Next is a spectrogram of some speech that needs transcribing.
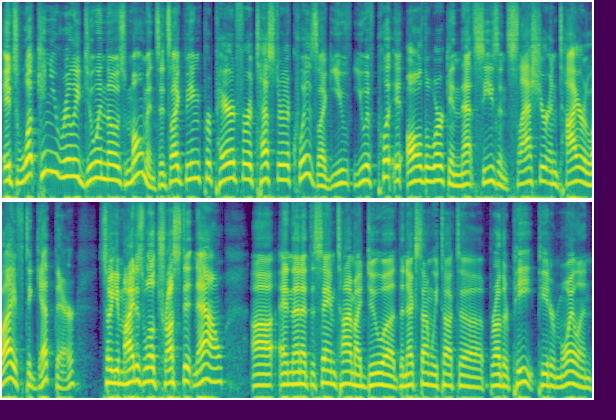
it's what can you really do in those moments? It's like being prepared for a test or a quiz. Like you you have put it, all the work in that season, slash your entire life to get there. So you might as well trust it now. Uh, and then at the same time, I do. Uh, the next time we talk to brother Pete, Peter Moylan,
